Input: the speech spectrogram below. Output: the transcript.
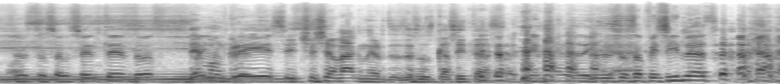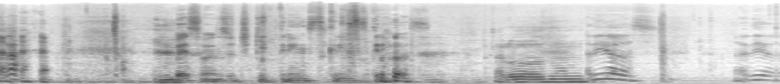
vemos. nuestros ausentes, dos. Demon Chris y Chucha Wagner desde sus casitas. Desde sus oficinas. Un beso en su chiquitín, screen, screen. Saludos, man. Adiós, adiós,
